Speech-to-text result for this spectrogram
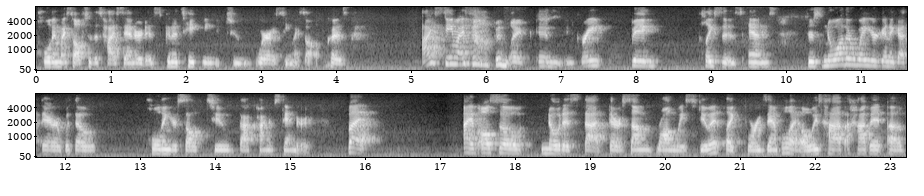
holding myself to this high standard is going to take me to where I see myself because I see myself in like in, in great big places and there's no other way you're going to get there without holding yourself to that kind of standard. But I've also noticed that there are some wrong ways to do it. Like, for example, I always have a habit of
